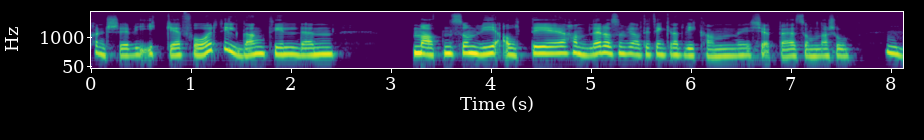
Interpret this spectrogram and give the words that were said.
kanskje vi ikke får tilgang til den maten som vi alltid handler, og som vi alltid tenker at vi kan kjøpe som nasjon. Mm.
